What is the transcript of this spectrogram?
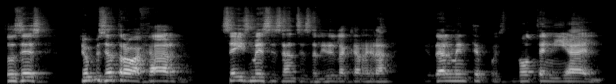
Entonces, yo empecé a trabajar seis meses antes de salir de la carrera y realmente, pues, no tenía el,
